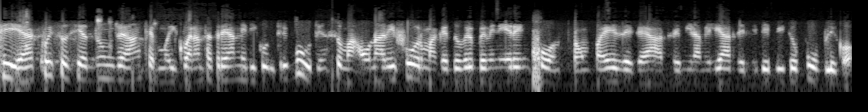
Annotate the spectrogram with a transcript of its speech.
sì, a questo si aggiunge anche i 43 anni di contributi, insomma una riforma che dovrebbe venire incontro a un paese che ha 3 mila miliardi di debito pubblico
